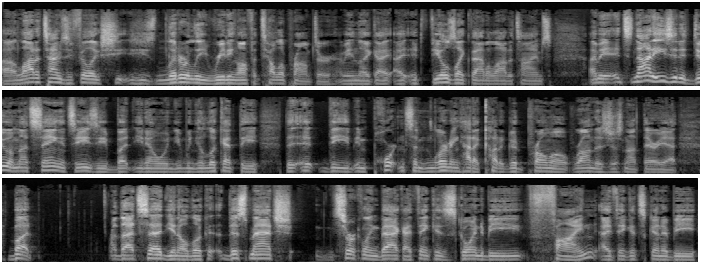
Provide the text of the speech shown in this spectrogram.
Uh, a lot of times, I feel like she, she's literally reading off a teleprompter. I mean, like I, I, it feels like that a lot of times. I mean, it's not easy to do. I'm not saying it's easy, but you know, when you when you look at the the the importance of learning how to cut a good promo, Ronda's just not there yet. But that said, you know, look, this match circling back, I think is going to be fine. I think it's going to be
